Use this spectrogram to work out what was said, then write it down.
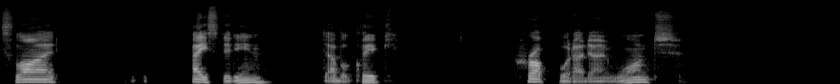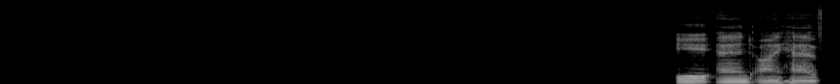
slide, paste it in, double click, crop what I don't want, here and I have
